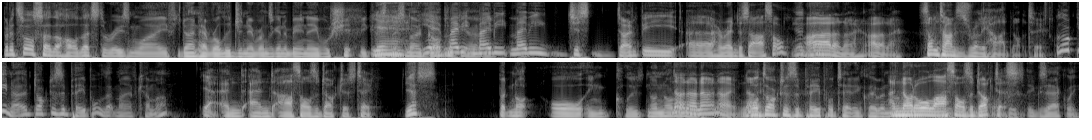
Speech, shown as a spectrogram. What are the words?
But it's also the whole. That's the reason why if you don't have religion, everyone's going to be an evil shit because yeah, there's no yeah, God. maybe, over you. maybe, maybe just don't be a horrendous asshole. Yeah, I don't know. I don't know. Sometimes it's really hard not to. Look, you know, doctors are people that may have come up. Yeah, and and assholes are doctors too. Yes, but not all include. No, not No, all, no, no, no, no. All doctors are people technically, but not And not all people arseholes are doctors. Exactly,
